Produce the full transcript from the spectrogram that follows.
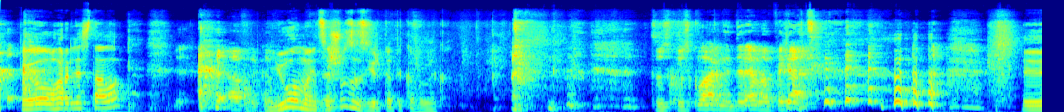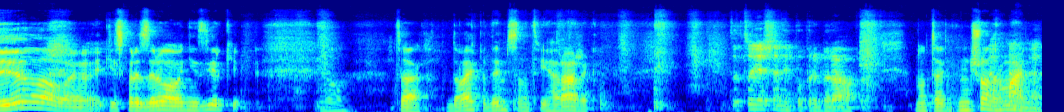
пиво в горлі стало? Африка. Йо-моє, це що за звірка така велика? Тут хускварні дерева пиляти. Йо-моє, якісь фрезеровані зірки. Ну. Так, давай подивимося на твій гаражик. То то я ще не поприбирав. Ну так нічого, нормально.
